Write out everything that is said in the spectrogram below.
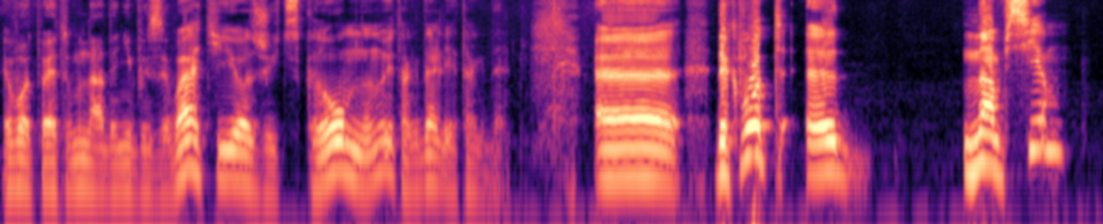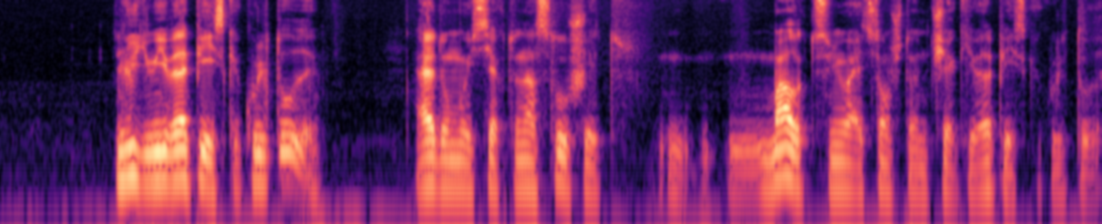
вот поэтому надо не вызывать ее, жить скромно, ну и так далее, и так далее. Э, так вот, э, нам всем, людям европейской культуры, а я думаю, из тех, кто нас слушает, мало кто сомневается в том, что он человек европейской культуры.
